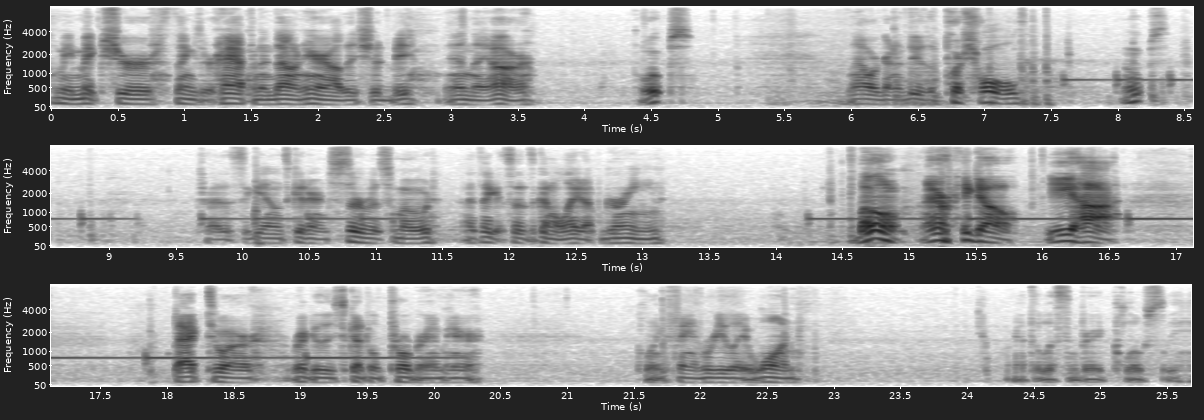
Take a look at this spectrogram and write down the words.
let me make sure things are happening down here how they should be. And they are. Whoops. Now we're going to do the push hold. Oops. Try this again. Let's get her in service mode. I think it says it's going to light up green. Boom. There we go. Yeehaw. Back to our regularly scheduled program here. Cooling fan relay 1. We have to listen very closely.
